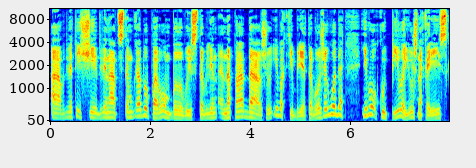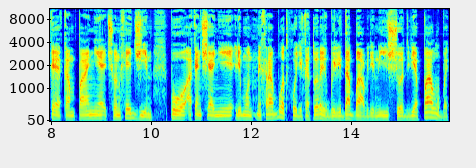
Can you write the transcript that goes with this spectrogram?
а в 2012 году паром был выставлен на продажу, и в октябре того же года его купила южнокорейская компания «Чонхэджи». 1 по окончании ремонтных работ, в ходе которых были добавлены еще две палубы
